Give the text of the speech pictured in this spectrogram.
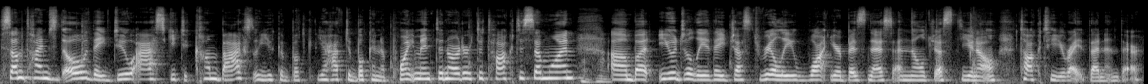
Sometimes though they do ask you to come back so you can book you have to book an appointment in order to talk to someone um, but usually they just really want your business and they'll just you know talk to you right then and there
